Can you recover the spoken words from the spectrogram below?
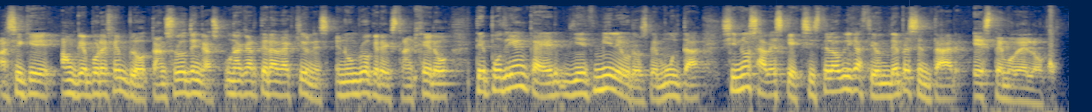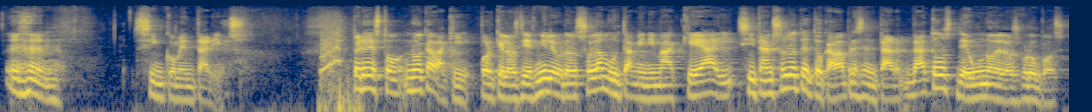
Así que, aunque por ejemplo tan solo tengas una cartera de acciones en un broker extranjero, te podrían caer 10.000 euros de multa si no sabes que existe la obligación de presentar este modelo. Sin comentarios. Pero esto no acaba aquí, porque los 10.000 euros son la multa mínima que hay si tan solo te tocaba presentar datos de uno de los grupos.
